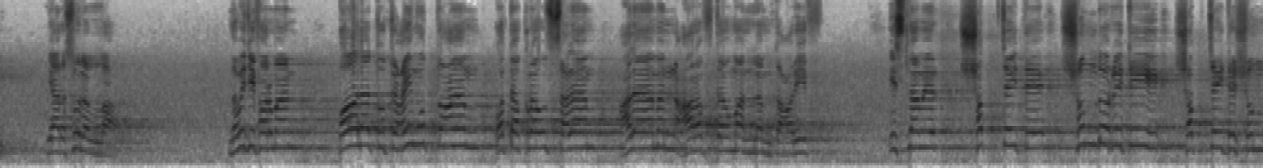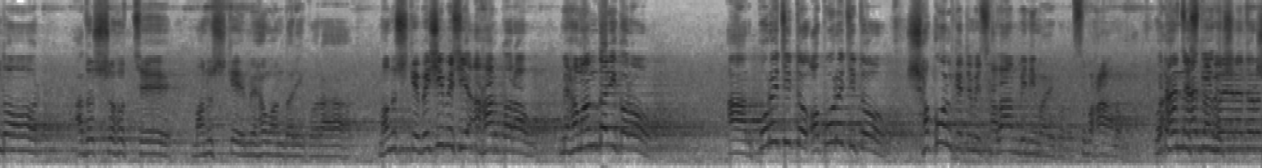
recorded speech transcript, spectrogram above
ইয়া রসুল আল্লাহ নবীজি ফরমান قال تطعم الطعام وتقرأ السلام على من عرفت ومن لم تعرف ইসলামের সবচাইতে সুন্দর রীতি সবচাইতে সুন্দর আদর্শ হচ্ছে মানুষকে মেহমানদারি করা মানুষকে বেশি বেশি আহার করাও মেহমানদারি করো আর পরিচিত অপরিচিত সকলকে তুমি সালাম বিনিময় করো সুবহান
